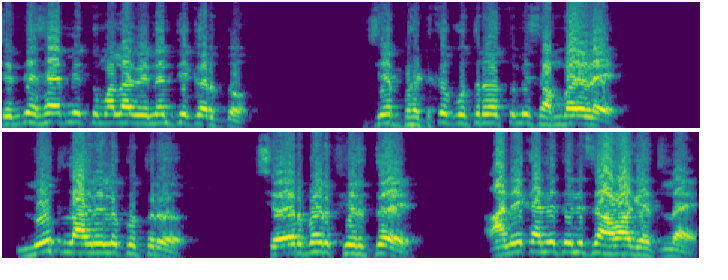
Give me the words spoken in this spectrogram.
शिंदे साहेब मी तुम्हाला विनंती करतो जे भटकं कुत्र तुम्ही सांभाळलंय लूत लागलेलं कुत्र शहरभर फिरतंय अनेकांनी त्यांनी चावा घेतलाय.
